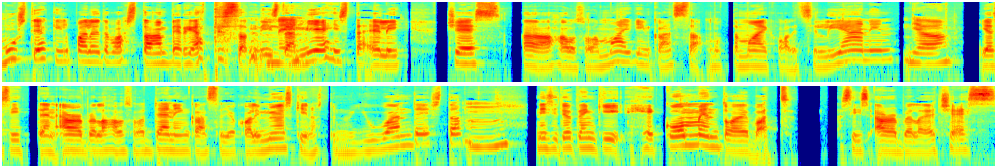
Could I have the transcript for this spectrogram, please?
mustia kilpailijoita vastaan periaatteessa niistä Niin. miehistä. Eli Jess äh, halusi olla Maikin kanssa, mutta Mike valitsi Lianin. Joo. Ja sitten Arabella halusi olla Danin kanssa, joka oli myös kiinnostunut Juandeista. Mm. Niin sitten jotenkin he kommentoivat, siis Arabella ja Jess,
